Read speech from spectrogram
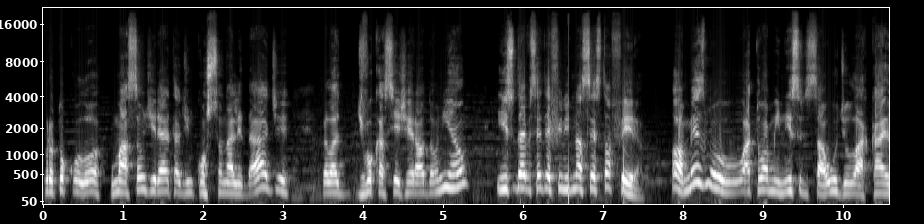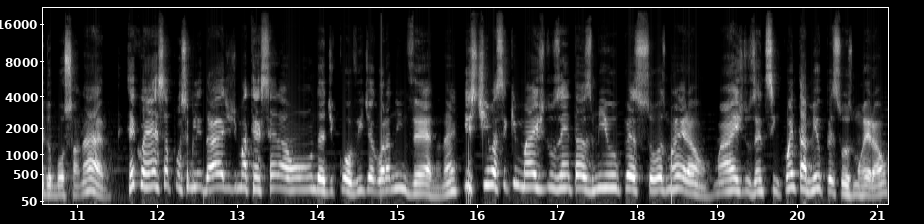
Protocolou uma ação direta de inconstitucionalidade pela Advocacia Geral da União e isso deve ser definido na sexta-feira. Ó, mesmo o atual ministro de Saúde, o lacaio do Bolsonaro, reconhece a possibilidade de uma terceira onda de Covid agora no inverno, né? Estima-se que mais de 200 mil pessoas morrerão, mais de 250 mil pessoas morrerão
